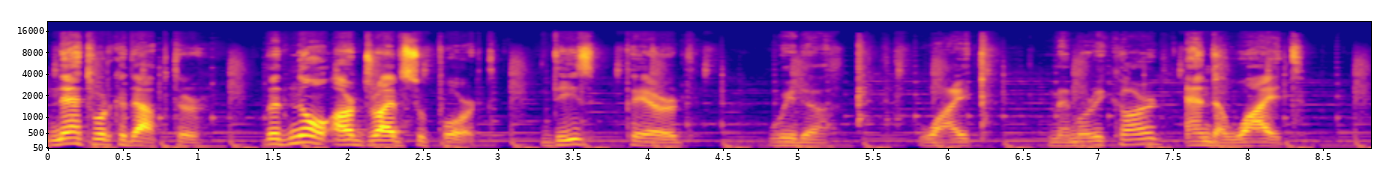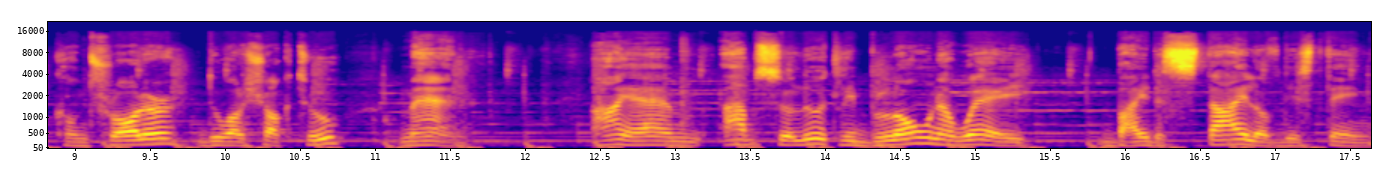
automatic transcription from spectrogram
network adapter, but no hard drive support. This paired with a white memory card and a white controller DualShock 2, man, I am absolutely blown away by the style of this thing.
